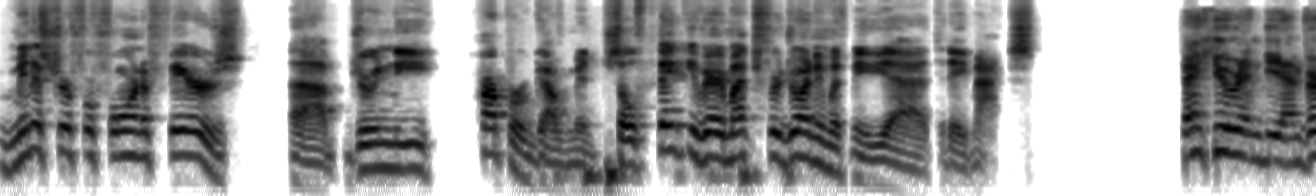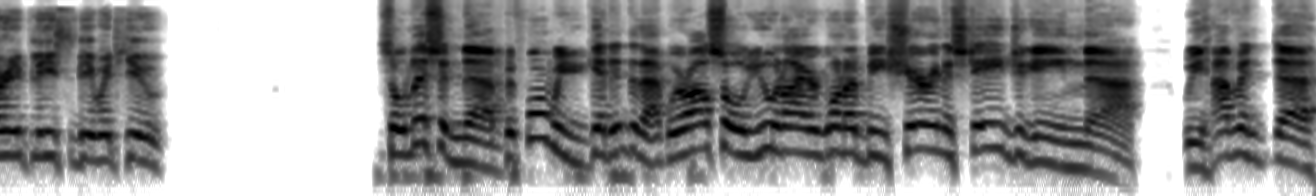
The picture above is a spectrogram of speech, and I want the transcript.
Minister for Foreign Affairs uh, during the Harper government. So thank you very much for joining with me uh, today, Max. Thank you, Randy. I'm very pleased to be with you. So listen, uh, before we get into that, we're also you and I are going to be sharing a stage again. Uh, we haven't uh,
